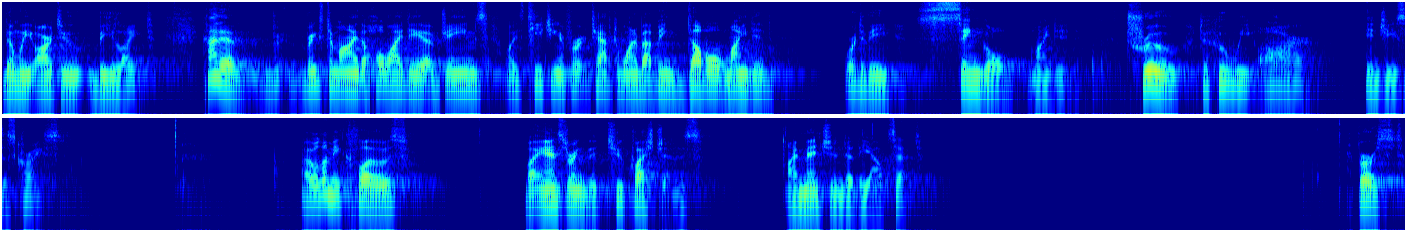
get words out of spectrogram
then we are to be light. Kind of brings to mind the whole idea of James when he's teaching in chapter 1 about being double minded. or to be single minded, true to who we are in Jesus Christ. All right, well, let me close by answering the two questions I mentioned at the outset. First,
